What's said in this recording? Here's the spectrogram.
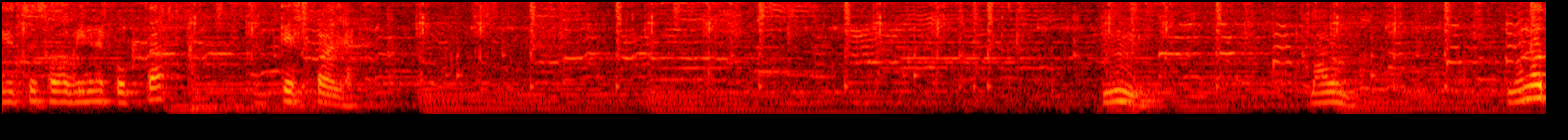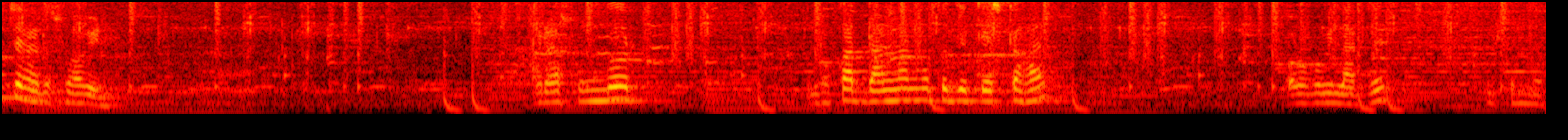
এই হচ্ছে সয়াবিনের কোপ্তা। টেস্ট করা যাক। হুম, দারুণ। মনে হচ্ছে না এটা সোয়াবিন। একটা সুন্দর ঢোকার ডালনার মতো যে টেস্টটা হয়, ওরকমই লাগছে। খুব সুন্দর।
